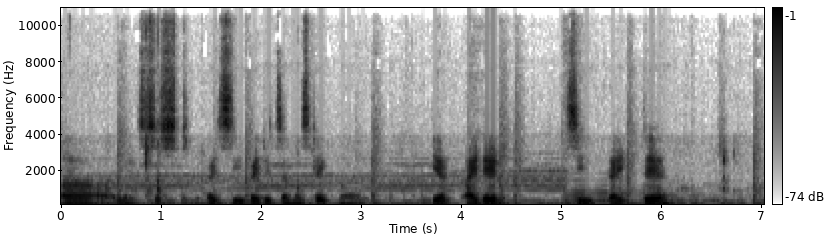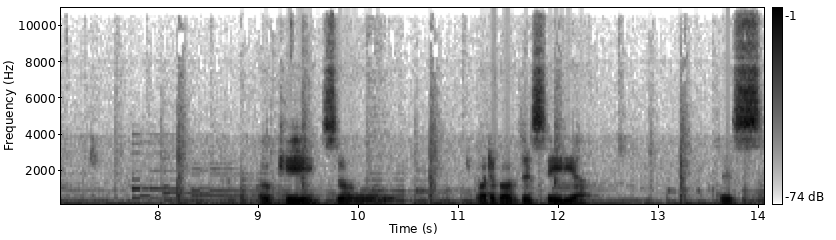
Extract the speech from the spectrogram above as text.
Uh let's just if i see if i did some mistake no. Yep i did. See right there. Okay so what about this area? This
